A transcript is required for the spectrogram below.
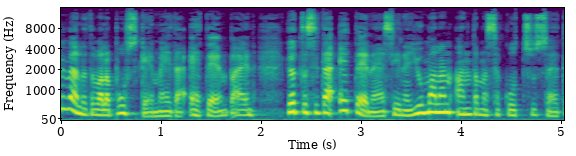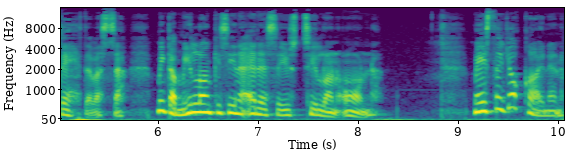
hyvällä tavalla puskee meitä eteenpäin, jotta sitä etenee siinä Jumalan antamassa kutsussa ja tehtävässä, mikä milloinkin siinä edessä just silloin on. Meistä jokainen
